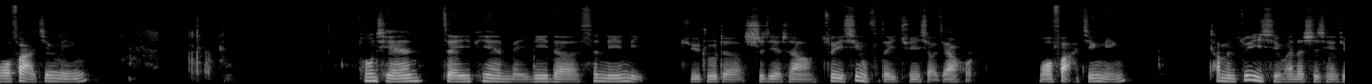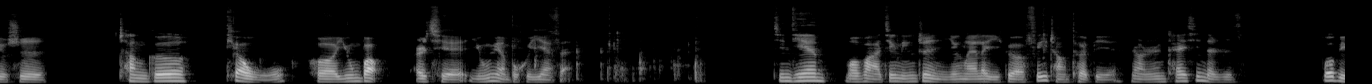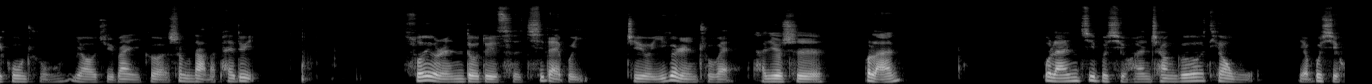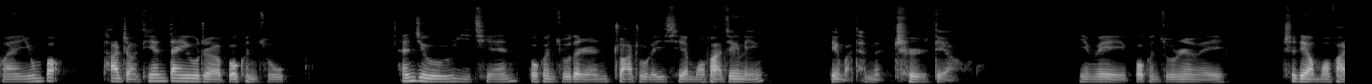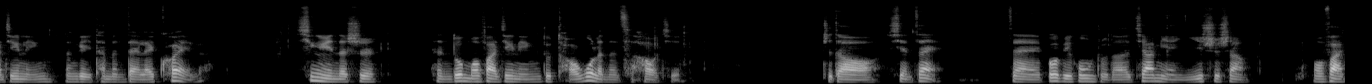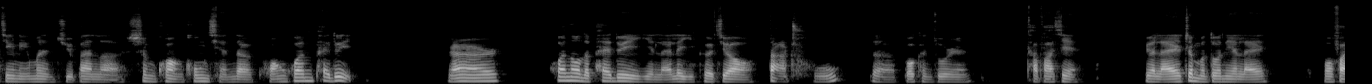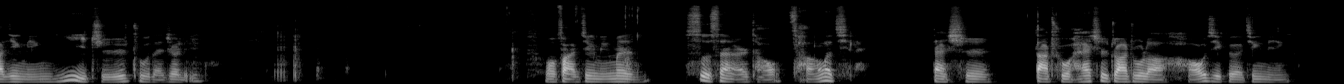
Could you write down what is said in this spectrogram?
魔法精灵。从前，在一片美丽的森林里，居住着世界上最幸福的一群小家伙——魔法精灵。他们最喜欢的事情就是唱歌、跳舞和拥抱，而且永远不会厌烦。今天，魔法精灵镇迎来了一个非常特别、让人开心的日子。波比公主要举办一个盛大的派对，所有人都对此期待不已。只有一个人除外，他就是布兰。布兰既不喜欢唱歌跳舞，也不喜欢拥抱，他整天担忧着博肯族。很久以前，博肯族的人抓住了一些魔法精灵，并把它们吃掉了，因为博肯族认为吃掉魔法精灵能给他们带来快乐。幸运的是，很多魔法精灵都逃过了那次浩劫。直到现在，在波比公主的加冕仪式上，魔法精灵们举办了盛况空前的狂欢派对。然而，欢闹的派对引来了一个叫大厨的博肯族人。他发现，原来这么多年来，魔法精灵一直住在这里。魔法精灵们四散而逃，藏了起来。但是大厨还是抓住了好几个精灵，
